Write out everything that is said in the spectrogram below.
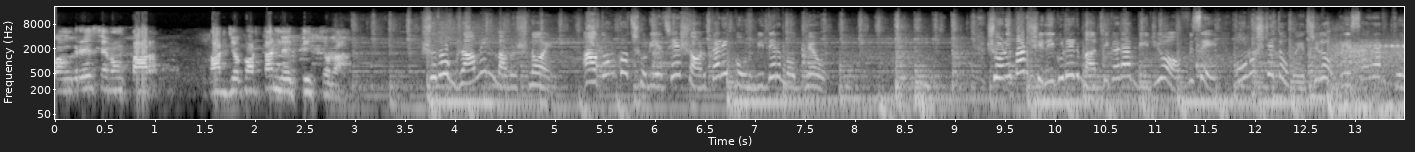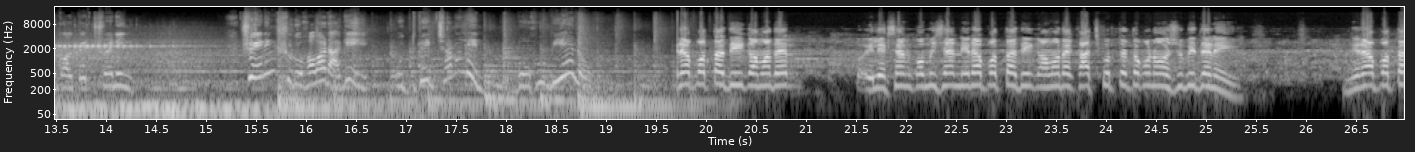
কংগ্রেস এবং তার কার্যকর্তার নেতৃত্বরা। শুধু গ্রামীণ মানুষ নয় আতঙ্ক ছড়িয়েছে সরকারি কর্মীদের মধ্যেও। শনিবার শিলিগুড়ির মাটিগাড়া বিডিও অফিসে অনুষ্ঠিত হয়েছিল এসআইআর প্রকল্পের ট্রেনিং। ট্রেনিং শুরু হওয়ার আগেই উদ্বেগ জানালেন বহু বিএলও। নিরাপত্তা দিক আমাদের ইলেকশন কমিশন নিরাপত্তা দিক আমাদের কাজ করতে তো কোনো অসুবিধে নেই। নিরাপত্তা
